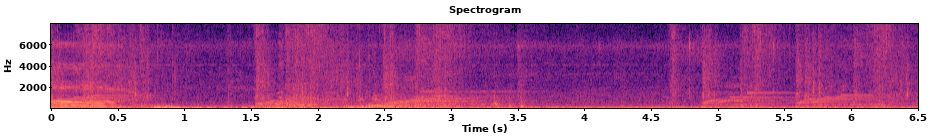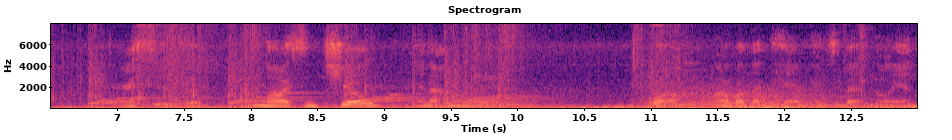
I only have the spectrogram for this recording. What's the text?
Yeah. This is nice and chill, you know. Well, other than him, he's a bit annoying.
